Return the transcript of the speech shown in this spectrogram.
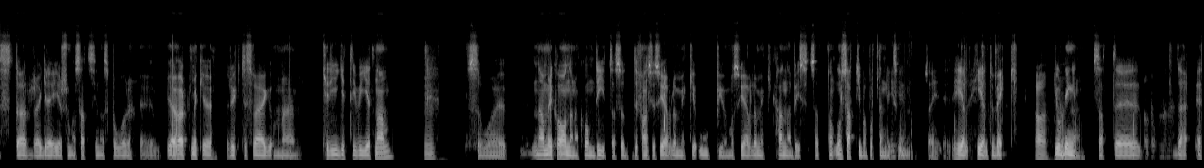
större grejer som har satt sina spår. Eh, Jag har hört mycket ryktesväg om eh, kriget i Vietnam. Mm. Så eh, när amerikanerna kom dit, alltså det fanns ju så jävla mycket opium och så jävla mycket cannabis så att de, de satt ju bara på den liksom så här, helt, helt väck. Ja, Gjorde ingen. Så att eh, det här, ett,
